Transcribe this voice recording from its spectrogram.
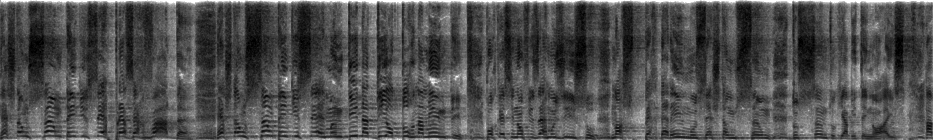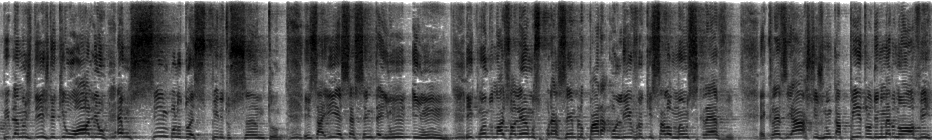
Esta unção tem que ser preservada, esta unção tem que ser mantida dioturnamente, porque se não fizermos isso, nós perderemos esta unção do Santo que habita em nós. A Bíblia nos diz de que o óleo é um símbolo do Espírito Santo, Isaías 61 e 1. E quando nós olhamos, por exemplo, para o livro que Salomão escreve, Eclesiastes, no capítulo de número 9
